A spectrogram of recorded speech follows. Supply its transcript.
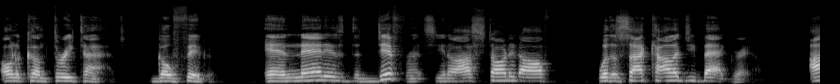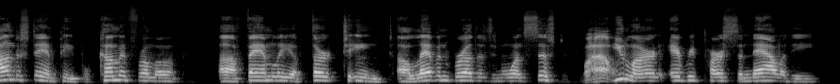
I want to come three times. Go figure. And that is the difference. You know, I started off with a psychology background. I understand people coming from a, a family of 13, 11 brothers and one sister. Wow. You learn every personality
